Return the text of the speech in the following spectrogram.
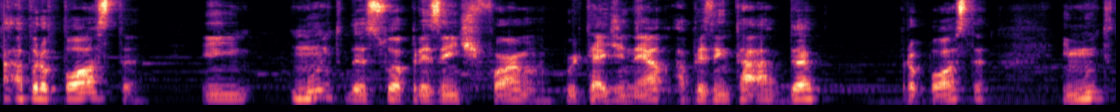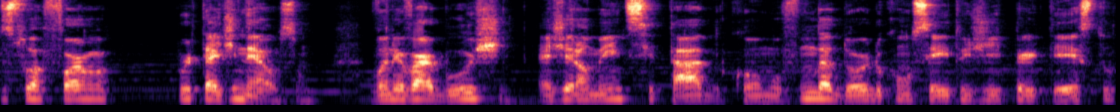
A proposta, em muito da sua presente forma por Ted Nelson, apresentada proposta em muito de sua forma por Ted Nelson. Vannevar Bush é geralmente citado como fundador do conceito de hipertexto.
